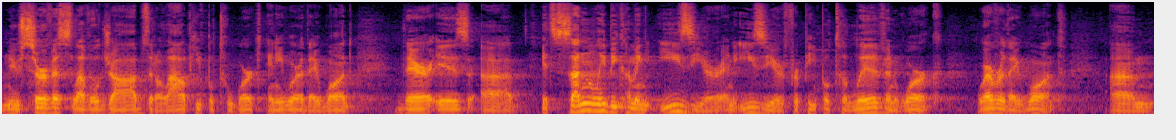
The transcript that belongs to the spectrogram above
new service level jobs that allow people to work anywhere they want there is, uh, it's suddenly becoming easier and easier for people to live and work wherever they want. Um,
